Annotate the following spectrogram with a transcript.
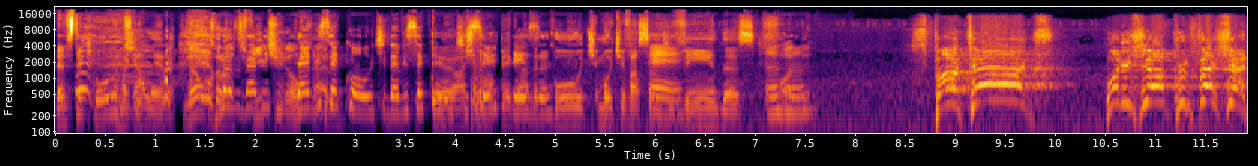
Deve ser coach. Uma galera. Não, Mano, crossfit, deve, não, deve cara. ser coach, deve ser coach, Eu acho que é uma pegada certeza. coach, motivação É. de vendas. Aham. Foda. Spartans! What is your profession?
